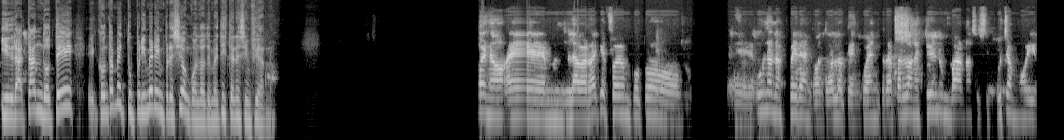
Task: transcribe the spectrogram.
hidratándote. Eh, contame tu primera impresión cuando te metiste en ese infierno. Bueno, em, la verdad que fue un poco... Eh, uno no espera encontrar lo que encuentra. Perdón, estoy en un bar, no sé si escuchan muy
